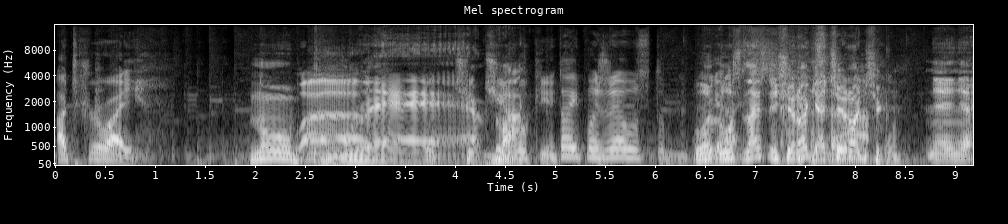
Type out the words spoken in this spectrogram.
Открывай. Ну, два. Чироки. Дай, пожалуйста. Лучше, знаешь, не Чироки, а Чирончик. Не-не,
